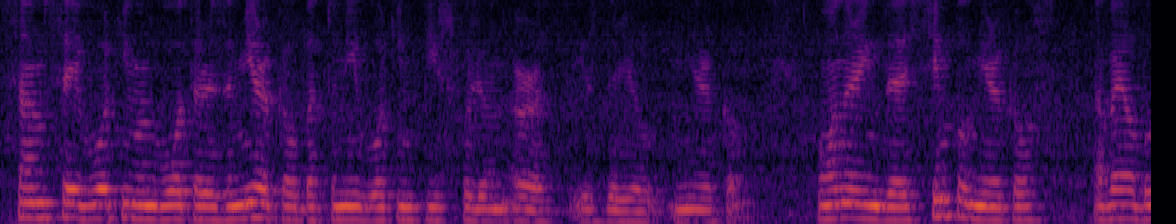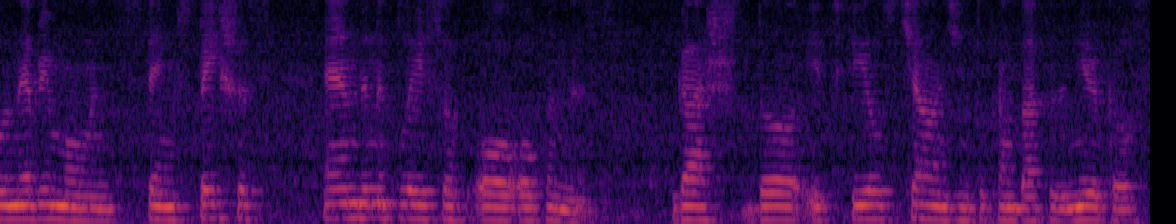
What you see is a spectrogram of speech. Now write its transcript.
Some say walking on water is a miracle, but to me, walking peacefully on earth is the real miracle. Honoring the simple miracles available in every moment, staying spacious and in a place of awe openness. Gosh, though it feels challenging to come back to the miracles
